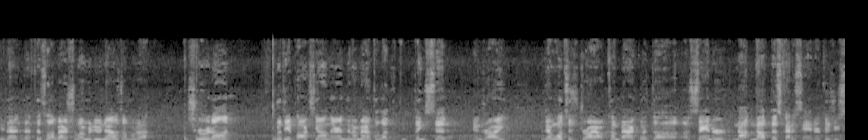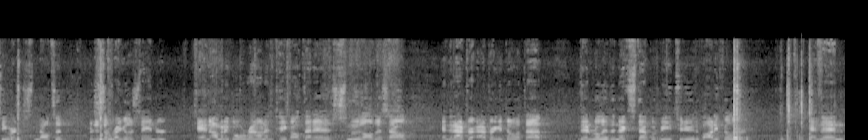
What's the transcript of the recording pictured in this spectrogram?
See that, that fits a lot better. So what I'm gonna do now is I'm gonna screw it on, put the epoxy on there, and then I'm gonna have to let things sit and dry. And then once it's dry, I'll come back with a, a sander, not not this kind of sander, because you see where it's melted, but just a regular sander. And I'm gonna go around and take off that edge, smooth all this out. And then after after I get done with that, then really the next step would be to do the body filler, and then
